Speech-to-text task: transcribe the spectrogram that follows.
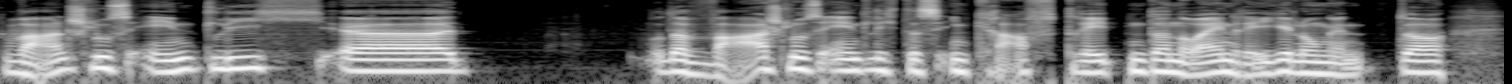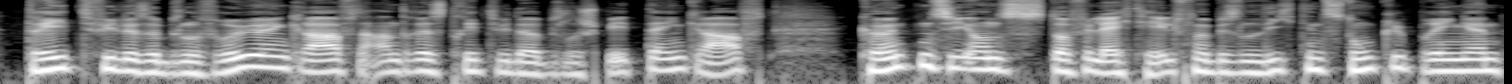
waren schlussendlich äh, oder war schlussendlich das Inkrafttreten der neuen Regelungen. Da tritt vieles ein bisschen früher in Kraft, anderes tritt wieder ein bisschen später in Kraft. Könnten Sie uns da vielleicht helfen, ein bisschen Licht ins Dunkel bringen,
